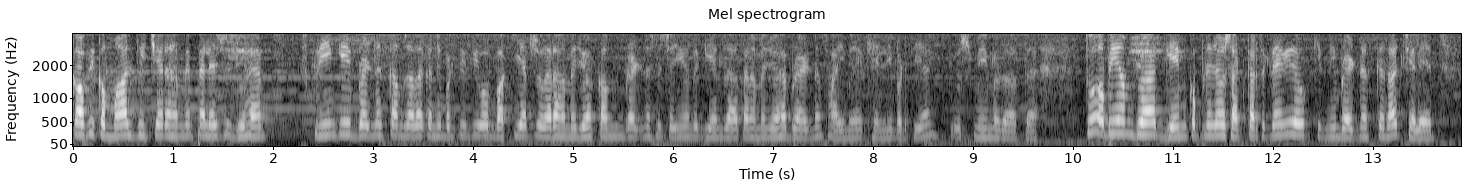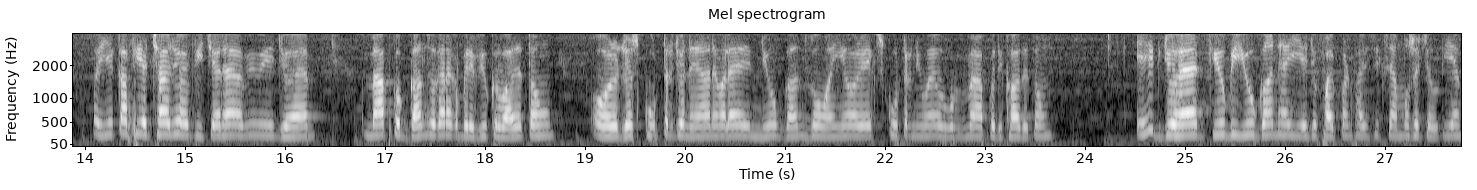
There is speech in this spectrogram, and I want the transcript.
काफ़ी कमाल फीचर है। हमें पहले से जो है स्क्रीन की ब्राइटनेस कम ज़्यादा करनी पड़ती थी। और बाकी ऐप्स वगैरह हमें जो है कम ब्राइटनेस में चाहिए तो गेम ज़्यादातर हमें जो है ब्राइटनेस हाई में खेलनी पड़ती है। उसमें ही मज़ा आता है। तो अभी हम जो है गेम को अपने जो सेट कर सकते हैं कि वो कितनी ब्राइटनेस के साथ चले। और ये काफ़ी अच्छा जो है फीचर है। अभी जो है, मैं आपको गन्स वगैरह का भी रिव्यू करवा देता हूँ। और जो स्कूटर जो नया आने वाला है न्यू गन्स जो आई हैं और एक स्कूटर न्यू है, वो भी मैं आपको दिखा देता हूँ। एक जो है क्यू बी यू गन है, ये जो 5.56 एमओ से चलती है।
